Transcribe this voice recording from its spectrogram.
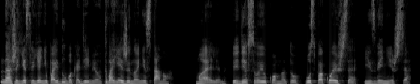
«Даже если я не пойду в академию, твоей женой не стану». «Майлин, иди в свою комнату, успокоишься и извинишься»,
